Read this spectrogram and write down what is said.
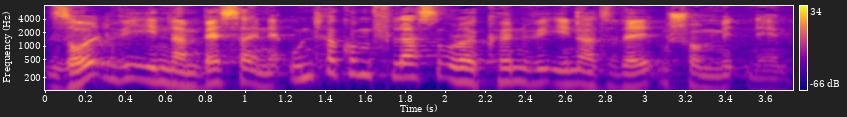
Sollten wir ihn dann besser in der Unterkunft lassen oder können wir ihn als Welpen schon mitnehmen?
